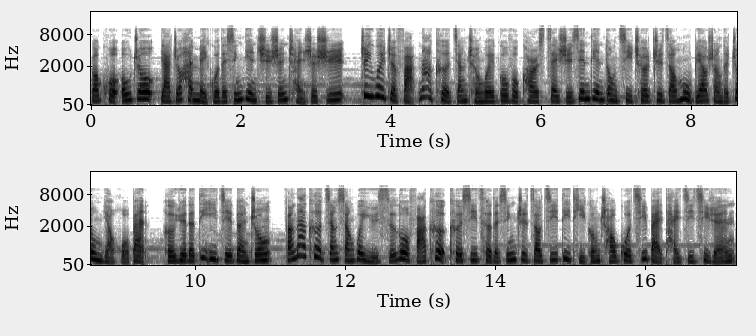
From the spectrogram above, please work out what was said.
包括欧洲、亚洲和美国的新电池生产设施，这意味着法纳克将成为 Volvo Cars 在实现电动汽车制造目标上的重要伙伴。合约的第一阶段中，法纳克将向位于斯洛伐克科西策的新制造基地提供超过七百台机器人，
